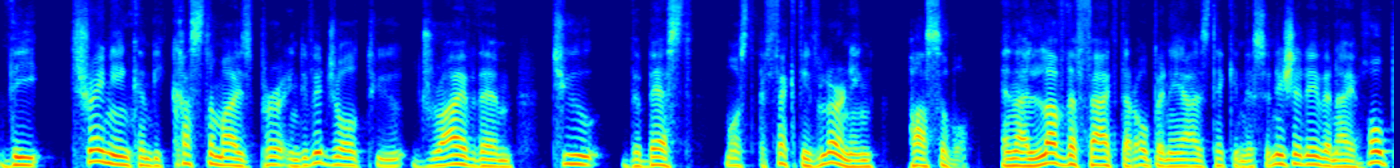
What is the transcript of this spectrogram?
The training can be customized per individual to drive them to the best, most effective learning possible. And I love the fact that OpenAI is taking this initiative, and I hope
